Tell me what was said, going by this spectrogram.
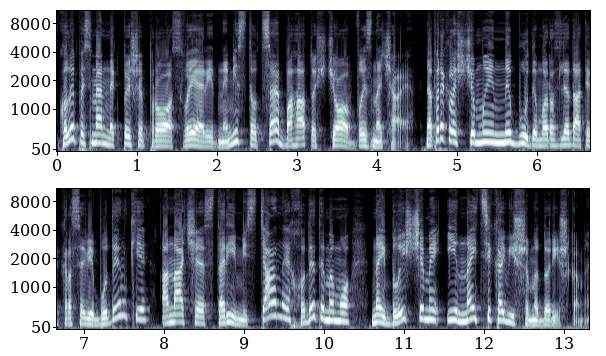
Коли письменник пише про своє рідне місто, це багато що визначає. Наприклад, що ми не будемо розглядати красиві будинки, а наче старі містяни ходитимемо найближчими і найцікавішими доріжками,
